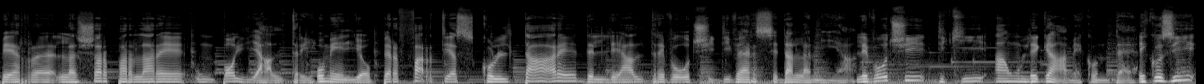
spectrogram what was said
per lasciar parlare un po' gli altri, o meglio, per farti ascoltare delle altre voci diverse dalla mia, le voci di chi ha un legame con te. E così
